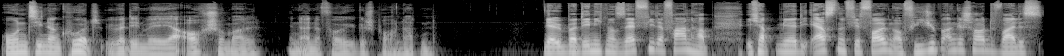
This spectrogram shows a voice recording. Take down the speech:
Und Sinan Kurt, über den wir ja auch schon mal in einer Folge gesprochen hatten. Ja, über den ich noch sehr viel erfahren habe. Ich habe mir die ersten vier Folgen auf YouTube angeschaut, weil es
